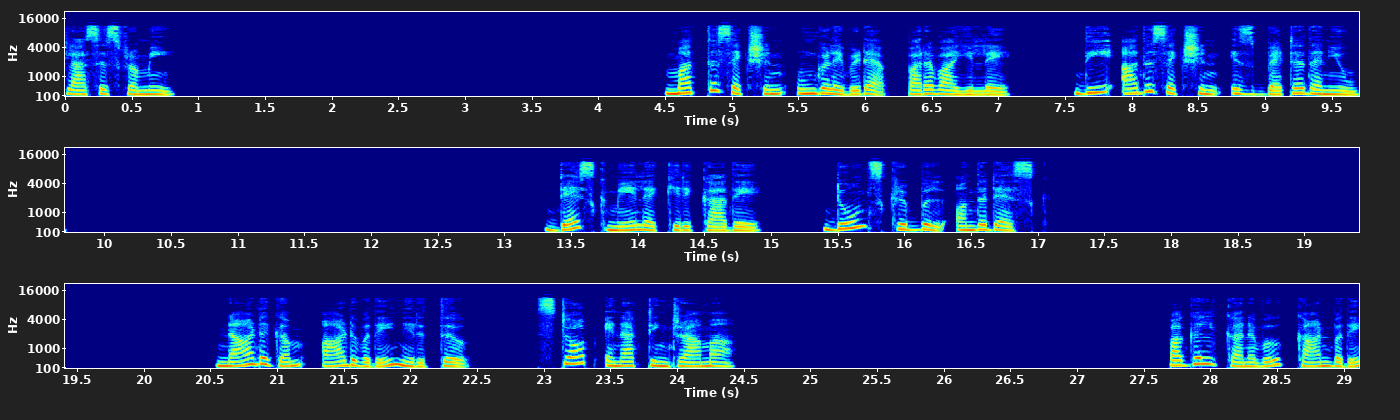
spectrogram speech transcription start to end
classes from me மத்த செக்ஷன் உங்களை விட பரவாயில்லை. The other section is better than you டெஸ்க் மேல கிரிக்காதே. Don't scribble on the desk நாடகம் ஆடுவதை நிறுத்து. ஸ்டாப் எனாக்டிங் டிராமா பகல் கனவு காண்பதை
